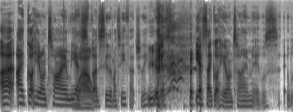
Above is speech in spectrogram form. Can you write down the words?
Uh, I got here on time. Yes, Wow. I had to my teeth actually. Yes, yes, I got here on time. It was. It, wa-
